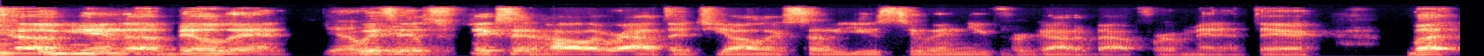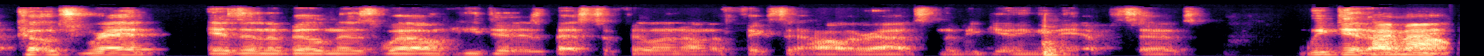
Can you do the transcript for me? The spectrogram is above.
mm-hmm. Tug in the building Yeah, with do. his fix it holler out that y'all are so used to and you forgot about for a minute there. But Coach Red is in the building as well. He did his best to fill in on the fix it holler outs in the beginning of the episodes. We did all Time right. out.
